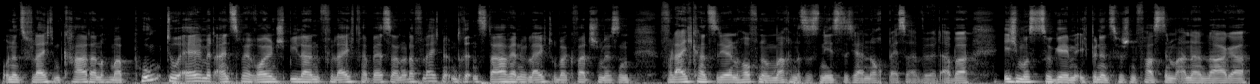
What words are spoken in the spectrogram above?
und uns vielleicht im Kader nochmal punktuell mit ein, zwei Rollenspielern vielleicht verbessern oder vielleicht mit dem dritten Star werden wir gleich drüber quatschen müssen. Vielleicht kannst du dir dann Hoffnung machen, dass es nächstes Jahr noch besser wird. Aber ich muss zugeben, ich bin inzwischen fast im anderen Lager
